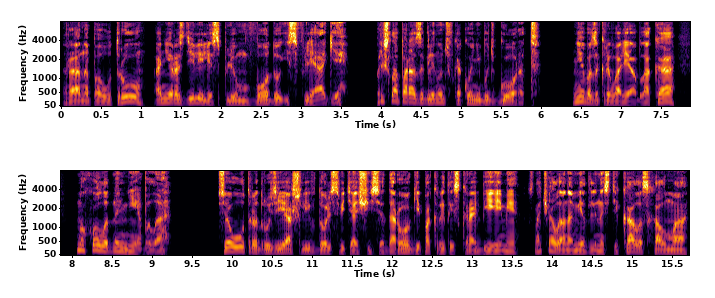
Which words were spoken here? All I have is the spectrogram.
Рано поутру они разделили с плюм воду из фляги. Пришла пора заглянуть в какой-нибудь город. Небо закрывали облака, но холодно не было. Все утро друзья шли вдоль светящейся дороги, покрытой скоробеями. Сначала она медленно стекала с холма,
